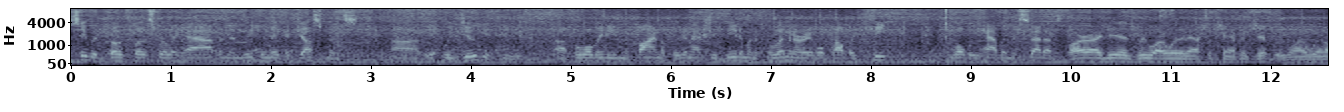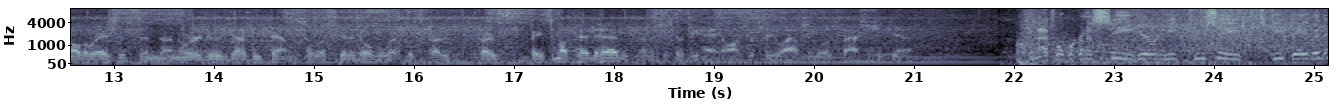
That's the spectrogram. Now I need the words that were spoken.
see what both boats really have, and then we can make adjustments uh, if we do get beat uh, for what we need in the final. If we can actually beat them in a preliminary, we'll probably keep what we have in the setup. Our idea is we want to win the national championship. We want to win all the races, and in order to do it, you got to beat them. So let's get it over with. Let's try to try to face them up head to head, and then it's just going to be hang on for three laps and go as fast as you can. And that's what we're going to see here in Heat 2C. Steve David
